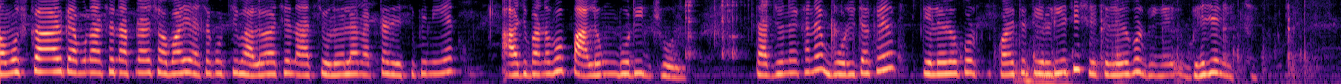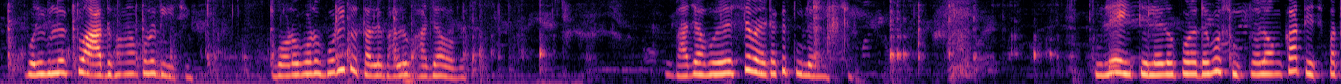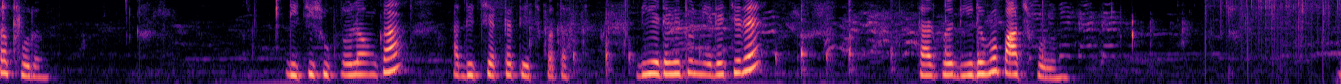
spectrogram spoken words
নমস্কার, কেমন আছেন আপনারা সবাই? আশা করছি ভালো আছেন। আজ চলে এলাম একটা রেসিপি নিয়ে। আজ বানাবো পালং বড়ির ঝোল। তার জন্য এখানে বড়িটাকে তেলের ওপর, কড়াইতে তেল দিয়েছি, সেই তেলের ওপর ভেঙে, ভেজে নিচ্ছি। বড়িগুলো একটু আধ ভাঙা করে দিয়েছি। বড় বড় বড়ি তো, তাহলে ভালো ভাজা হবে। ভাজা হয়ে এসছে, এবার এটাকে তুলে নিচ্ছি। তুলে এই তেলের ওপরে দেবো শুকনো লঙ্কা, তেজপাতা, ফোড়ন। দিচ্ছি শুকনো লঙ্কা আর দিচ্ছি একটা তেজপাতা। দিয়ে এটাকে একটু নেড়ে চেড়ে তারপরে দিয়ে দেবো পাঁচ ফোড়ন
